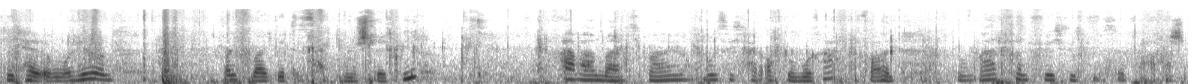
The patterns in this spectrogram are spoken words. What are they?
gehe ich halt irgendwo hin und manchmal geht es halt im Schlitten. Aber manchmal muss ich halt auch mit dem Rad fahren. Mit dem Radfahren fühle ich mich ein bisschen verarscht.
